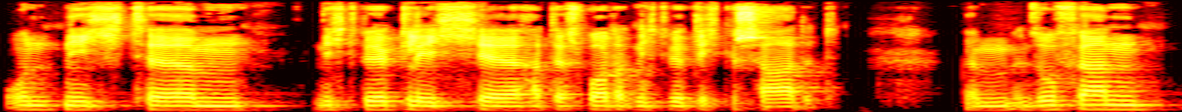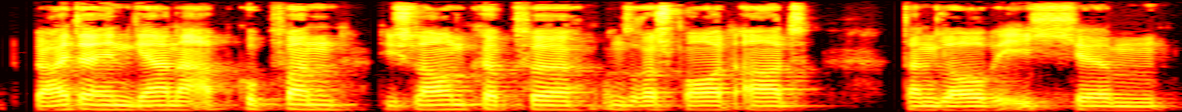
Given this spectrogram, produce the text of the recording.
und nicht, ähm, nicht wirklich, äh, hat der Sportart nicht wirklich geschadet. Ähm, insofern weiterhin gerne abkupfern, die schlauen Köpfe unserer Sportart dann glaube ich, ähm,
